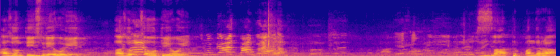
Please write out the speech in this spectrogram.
अजून तिसरी होईल अजून चौथी होईल. सात पंधरा.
